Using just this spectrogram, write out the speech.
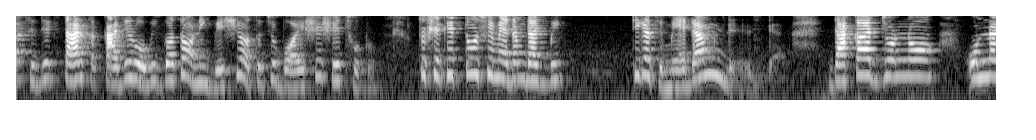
আছে যে তার কাজের অভিজ্ঞতা অনেক বেশি, অথচ বয়সে সে ছোট। তো সেক্ষেত্রেও সে ম্যাডাম ডাকবেই ঠিক আছে? ম্যাডাম ডাকার জন্য অন্যা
